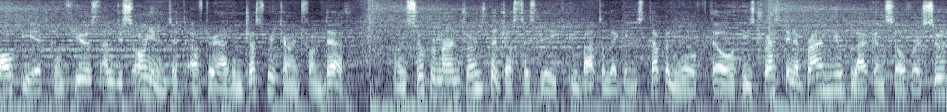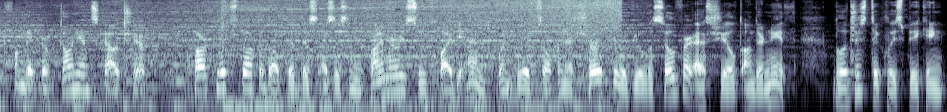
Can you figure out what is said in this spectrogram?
albeit confused and disoriented after having just returned from death. When Superman joins the Justice League in battle against Steppenwolf though, he's dressed in a brand new black and silver suit from the Kryptonian scout ship. Clark have adopted this as his new primary suit by the end when he rips open his shirt to reveal the silver S-shield underneath. Logistically speaking,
